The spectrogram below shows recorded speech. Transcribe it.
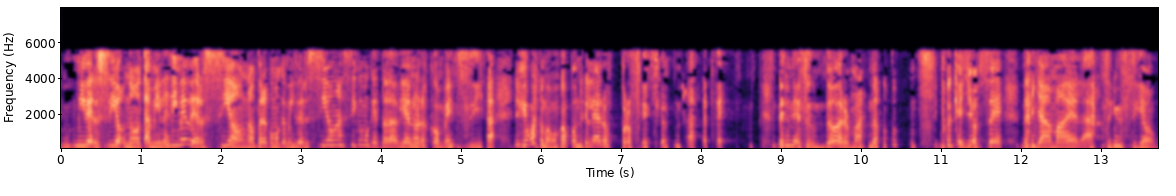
mi versión, no, también les di mi versión, ¿no? Pero como que mi versión así como que todavía no los convencía. Yo dije, bueno, vamos a ponerle a los profesionales del Nesundorma, ¿no? Porque yo sé la llama de la ascensión.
